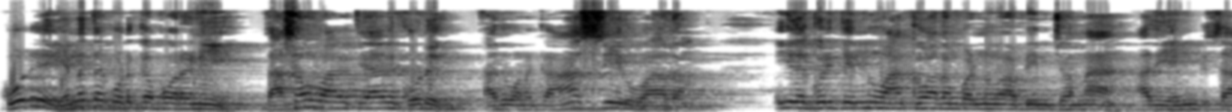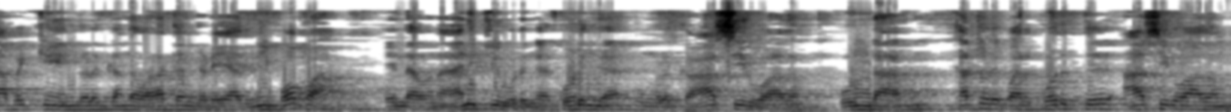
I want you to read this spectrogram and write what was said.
கொடு. என்னத்தை கொடுக்க போற நீ? தசம பாகத்தையாவது கொடு. அது உனக்கு ஆசீர்வாதம். இதை குறித்து இன்னும் வாக்குவாதம் பண்ணுவோம் அப்படின்னு சொன்னா அது எங்க சபைக்கும் எங்களுக்கு அந்த வழக்கம் கிடையாது. நீ போப்பா என்று அவனை அனுப்பி விடுங்க கொடுங்க உங்களுக்கு ஆசீர்வாதம் உண்டாகும். கத்தோட பாரு கொடுத்து ஆசீர்வாதம்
